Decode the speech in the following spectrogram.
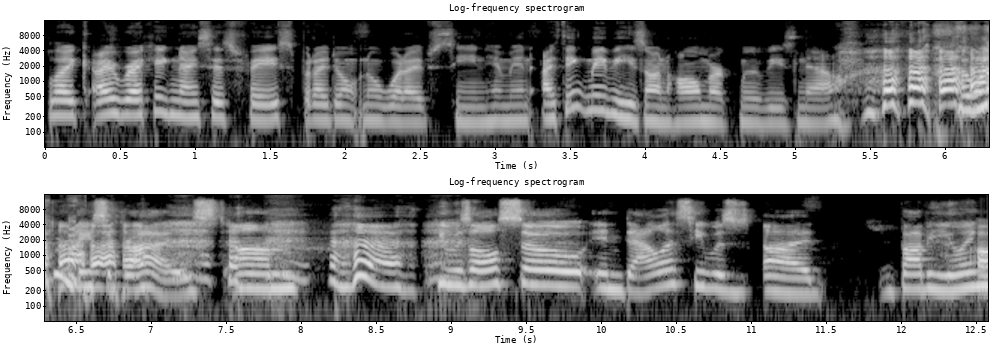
Like I recognize his face, but I don't know what I've seen him in. I think maybe he's on Hallmark movies now. I wouldn't be surprised. Um he was also in Dallas. He was uh Bobby Ewing. oh,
